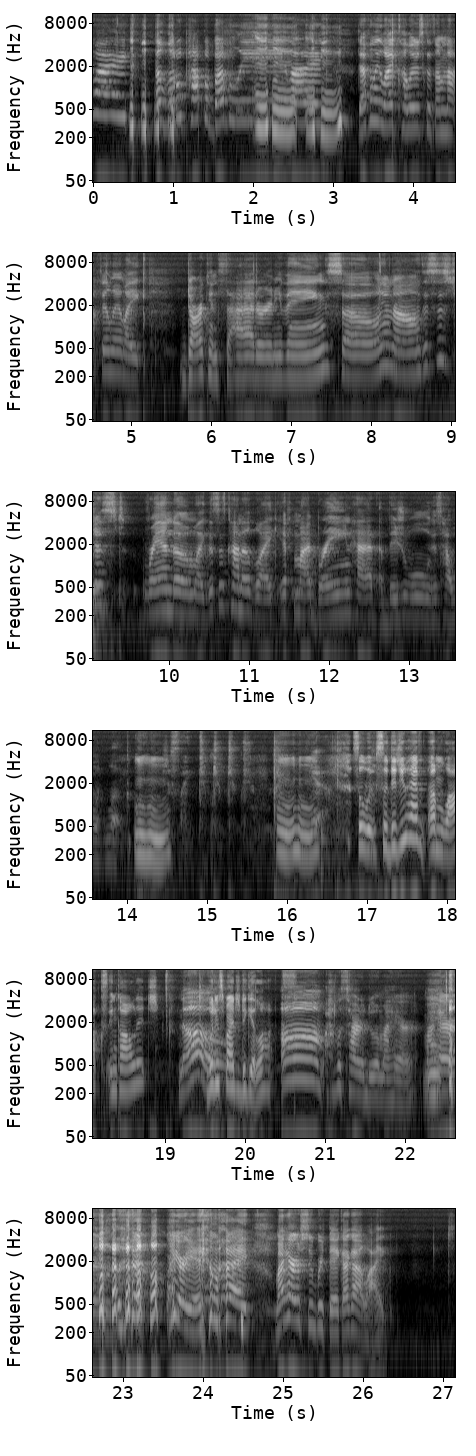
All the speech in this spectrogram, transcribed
like a little pop of bubbly. Mm-hmm, like definitely light colors because I'm not feeling like dark and sad or anything. So you know, this is just random. Like this is kind of like if my brain had a visual, is how it would look. Mm-hmm. Just like choo, choo, choo, choo. yeah. So so did you have um locks in college? No. What inspired you to get locks? Um, I was tired of doing my hair. My Mm. hair is period. like my hair is super thick. I got like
